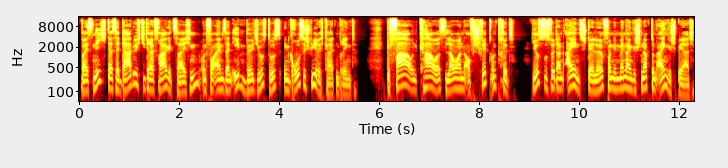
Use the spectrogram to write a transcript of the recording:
weiß nicht, dass er dadurch die drei Fragezeichen und vor allem sein Ebenbild Justus in große Schwierigkeiten bringt. Gefahr und Chaos lauern auf Schritt und Tritt. Justus wird an Ians Stelle von den Männern geschnappt und eingesperrt.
